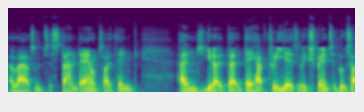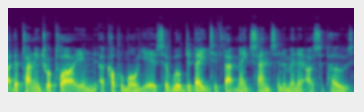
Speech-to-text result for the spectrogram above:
allows them to stand out, I think and you know they have three years of experience. It looks like they're planning to apply in a couple more years, so we'll debate if that makes sense in a minute, I suppose.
